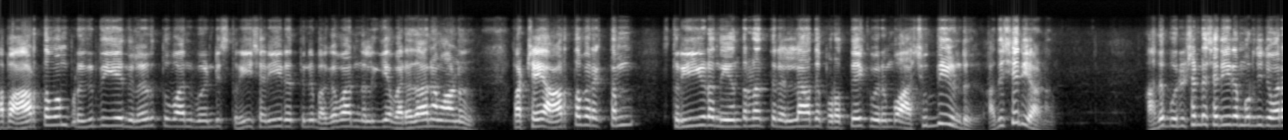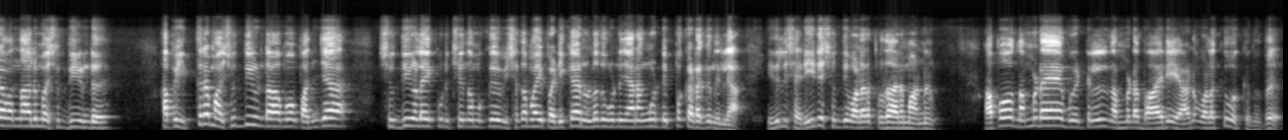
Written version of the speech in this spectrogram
അപ്പോൾ ആർത്തവം പ്രകൃതിയെ നിലനിർത്തുവാൻ വേണ്ടി സ്ത്രീ ശരീരത്തിന് ഭഗവാൻ നൽകിയ വരദാനമാണ്. പക്ഷേ ആർത്തവരക്തം സ്ത്രീയുടെ നിയന്ത്രണത്തിലല്ലാതെ പുറത്തേക്ക് വരുമ്പോൾ അശുദ്ധിയുണ്ട്. അത് ശരിയാണ്. അത് പുരുഷന്റെ ശരീരം മുറിഞ്ഞ് ചോര വന്നാലും അശുദ്ധിയുണ്ട്. അപ്പോൾ ഇത്തരം അശുദ്ധി ഉണ്ടാകുമ്പോൾ പഞ്ചശുദ്ധികളെക്കുറിച്ച് നമുക്ക് വിശദമായി പഠിക്കാനുള്ളത് കൊണ്ട് ഞാൻ അങ്ങോട്ട് ഇപ്പോൾ കിടക്കുന്നില്ല. ഇതിൽ ശരീരശുദ്ധി വളരെ പ്രധാനമാണ്. അപ്പോൾ നമ്മുടെ വീട്ടിൽ നമ്മുടെ ഭാര്യയാണ് വിളക്ക് വെക്കുന്നത്.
